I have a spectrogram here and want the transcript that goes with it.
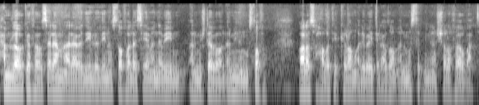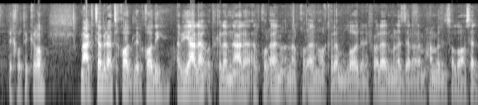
الحمد لله وكفى وسلام على عباده الذين اصطفى لا سيما النبي المجتبى والأمين المصطفى وعلى صحابته الكرام وآل بيت العظام المستكملين الشرفاء وبعد. إخوتي الكرام مع كتاب الاعتقاد للقاضي أبي يعلى وتكلمنا على القرآن وأن القرآن هو كلام الله جل وعلا المنزل على محمد صلى الله عليه وسلم.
